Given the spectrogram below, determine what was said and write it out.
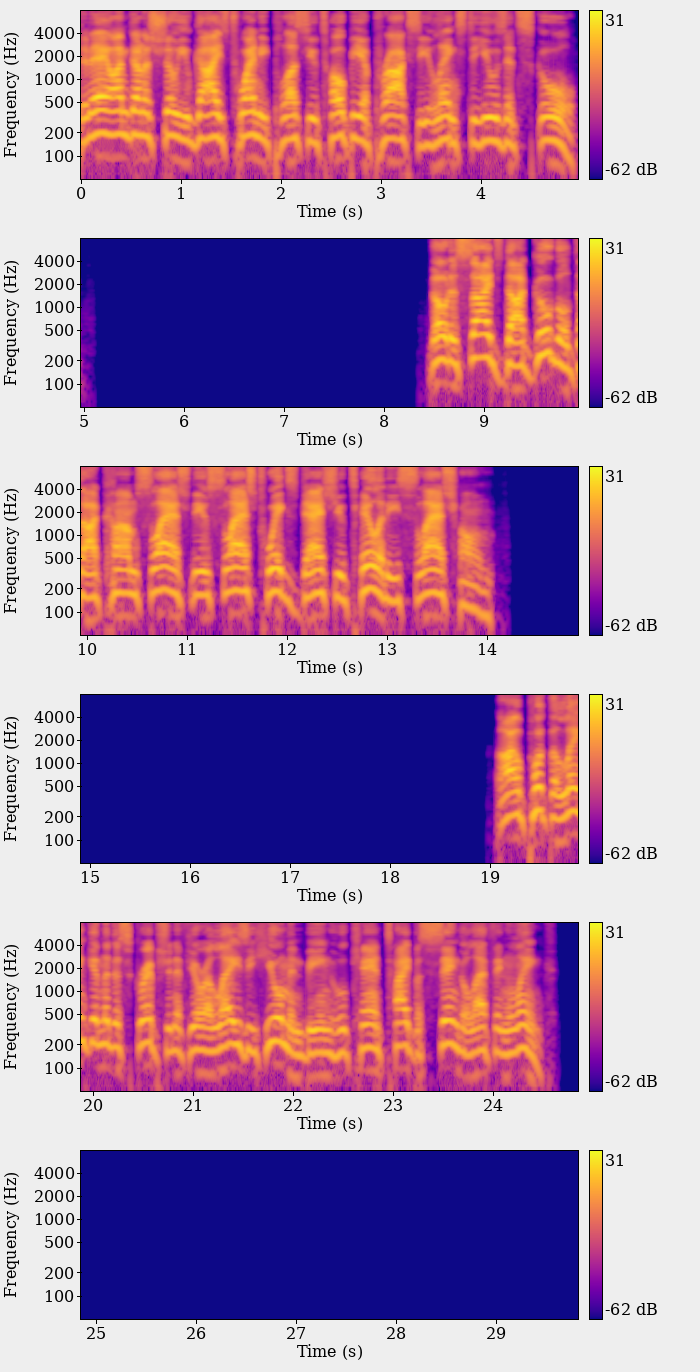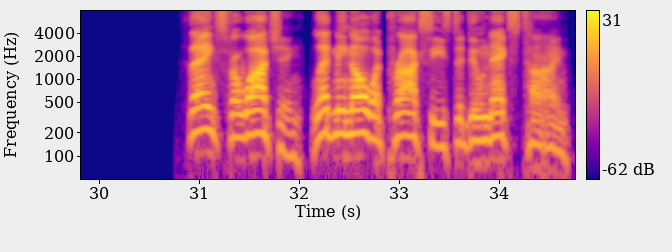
Today I'm gonna show you guys 20 plus Utopia proxy links to use at school. Go to sites.google.com slash view slash twigs dash utilities slash home. I'll put the link in the description if you're a lazy human being who can't type a single effing link. Thanks for watching. Let me know what proxies to do next time.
